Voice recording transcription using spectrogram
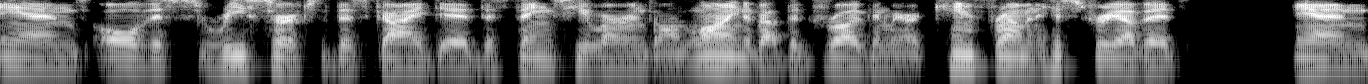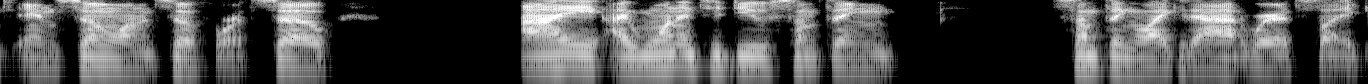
and all this research that this guy did, the things he learned online about the drug and where it came from and the history of it. and and so on and so forth so i i wanted to do something something like that where it's like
